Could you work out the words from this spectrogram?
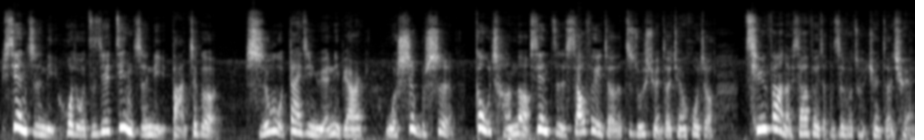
限制你，或者我直接禁止你把这个食物带进园里边儿，我是不是构成了限制消费者的自主选择权，或者侵犯了消费者的自主选择权？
